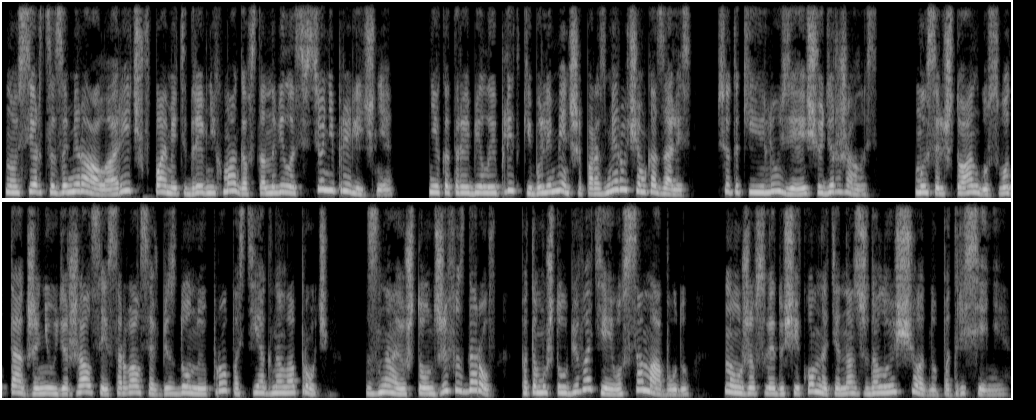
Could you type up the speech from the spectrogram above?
Но сердце замирало, а речь в памяти древних магов становилась все неприличнее. Некоторые белые плитки были меньше по размеру, чем казались. Все-таки иллюзия еще держалась. Мысль, что Ангус вот так же не удержался и сорвался в бездонную пропасть, я гнала прочь. Знаю, что он жив и здоров, потому что убивать я его сама буду. Но уже в следующей комнате нас ждало еще одно потрясение.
